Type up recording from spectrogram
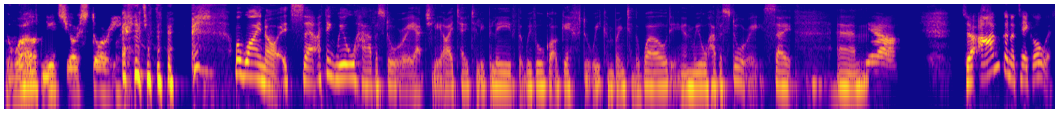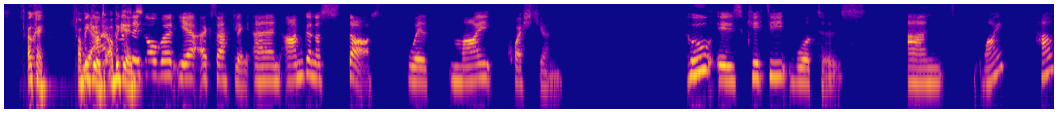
the world needs your story. well, why not? It's. Uh, I think we all have a story. Actually, I totally believe that we've all got a gift that we can bring to the world, and we all have a story. So, um, yeah. So I'm gonna take over. Okay, I'll be yeah, good. I'm I'll be good. Take over. Yeah, exactly. And I'm gonna start with my question. Who is Kitty Waters, and why? How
